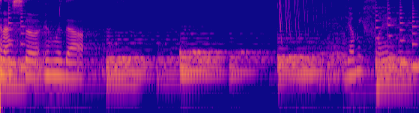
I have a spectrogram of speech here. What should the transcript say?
Cresto MDA. Yummy flame.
